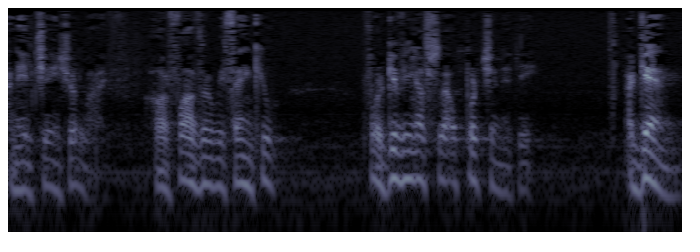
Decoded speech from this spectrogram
and he'll change your life. Our Father, we thank you for giving us the opportunity again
